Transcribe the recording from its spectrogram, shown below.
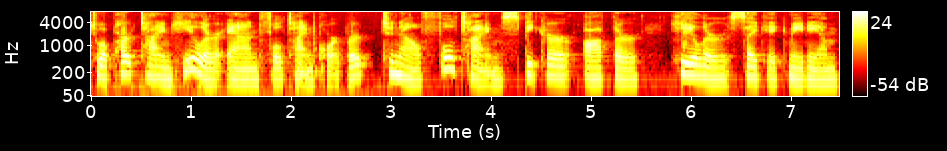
to a part time healer and full time corporate to now full time speaker, author, healer, psychic medium,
